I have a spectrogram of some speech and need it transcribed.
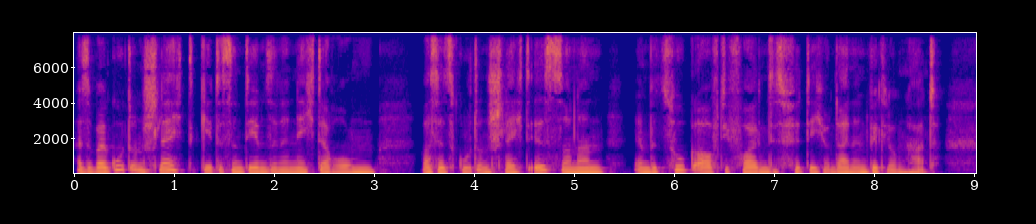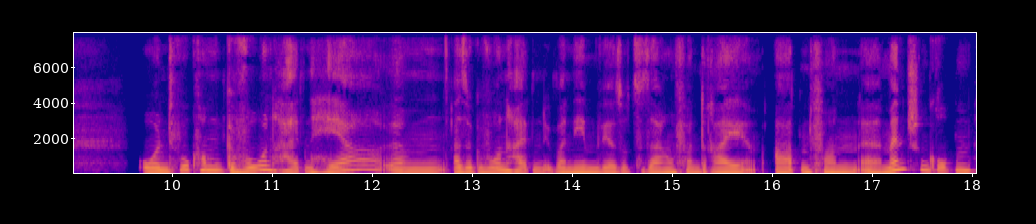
Also bei gut und schlecht geht es in dem Sinne nicht darum, was jetzt gut und schlecht ist, sondern in Bezug auf die Folgen, die es für dich und deine Entwicklung hat. Und wo kommen Gewohnheiten her? Ähm, also Gewohnheiten übernehmen wir sozusagen von drei Arten von äh, Menschengruppen.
